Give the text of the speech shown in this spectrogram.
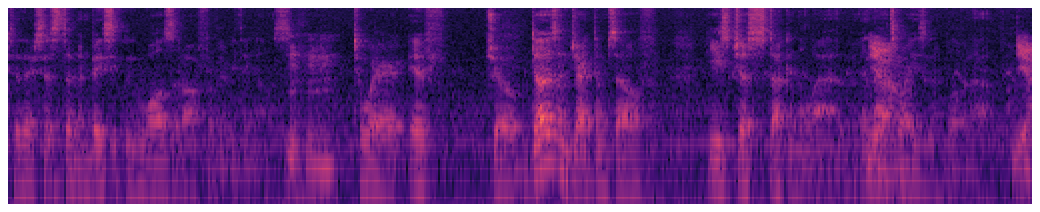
to their system and basically walls it off from everything else. Mm-hmm. To where if Job does inject himself, he's just stuck in the lab, and that's why he's gonna blow it up. Yeah.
